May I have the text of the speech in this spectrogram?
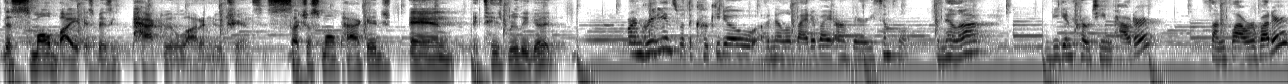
This small bite is basically packed with a lot of nutrients. It's such a small package and it tastes really good. Our ingredients with the cookie dough vanilla VitaBite are very simple vanilla, vegan protein powder, sunflower butter,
